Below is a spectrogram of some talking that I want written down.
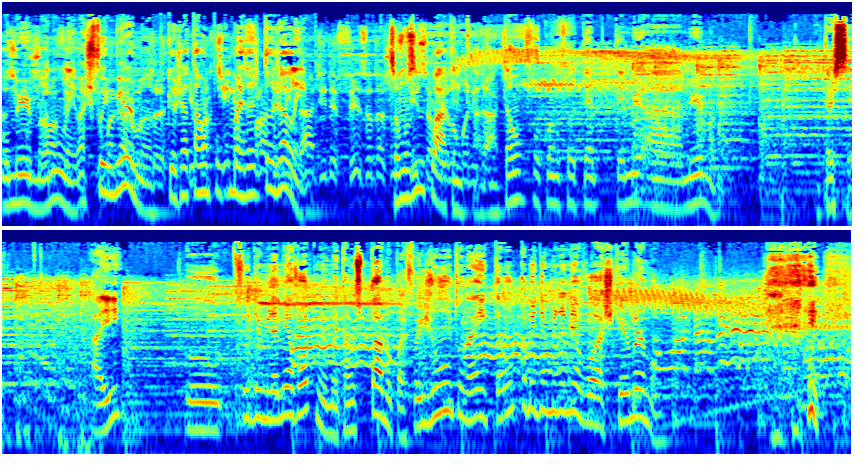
Ou minha irmã, não lembro. Acho que foi minha irmã, porque eu já tava um pouco mais velho, então eu já lembro. Somos em quatro em casa. Então foi quando foi ter mi- a minha irmã. A terceira. Aí, o, fui dormir na minha avó, porque minha mãe tava no hospital, meu pai foi junto, né? Então eu acabei dormindo na minha avó, acho que e meu irmão.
